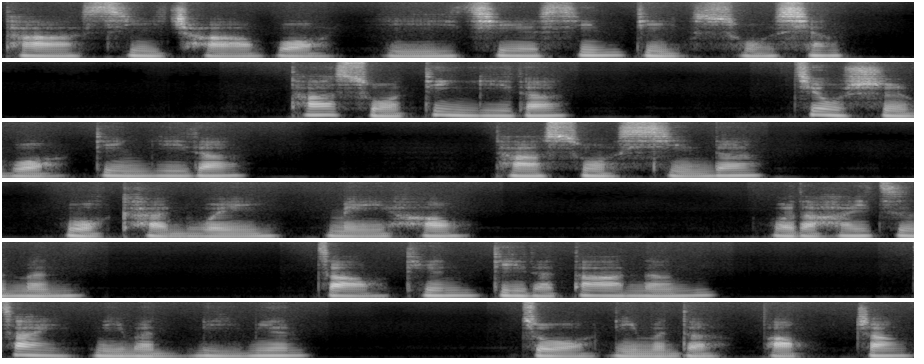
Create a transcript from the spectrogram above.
他细察我一切心底所想，他所定义的，就是我定义的；他所行的，我看为美好。我的孩子们，造天地的大能，在你们里面，做你们的保障。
